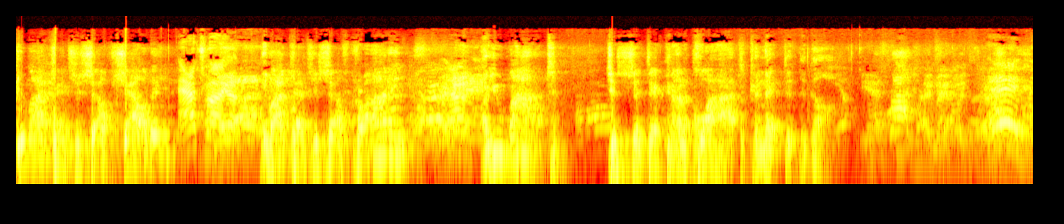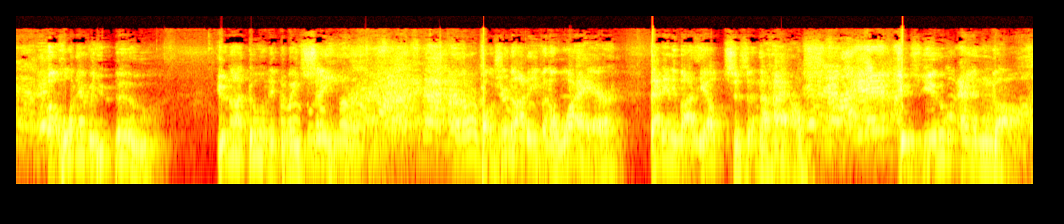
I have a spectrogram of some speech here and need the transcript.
you might catch yourself shouting. That's right. You might catch yourself crying. Or you might just sit there kind of quiet, connected to God. Amen. But whatever you do, you're not doing it to be seen. Because you're not even aware that anybody else is in the house. Just you and God.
